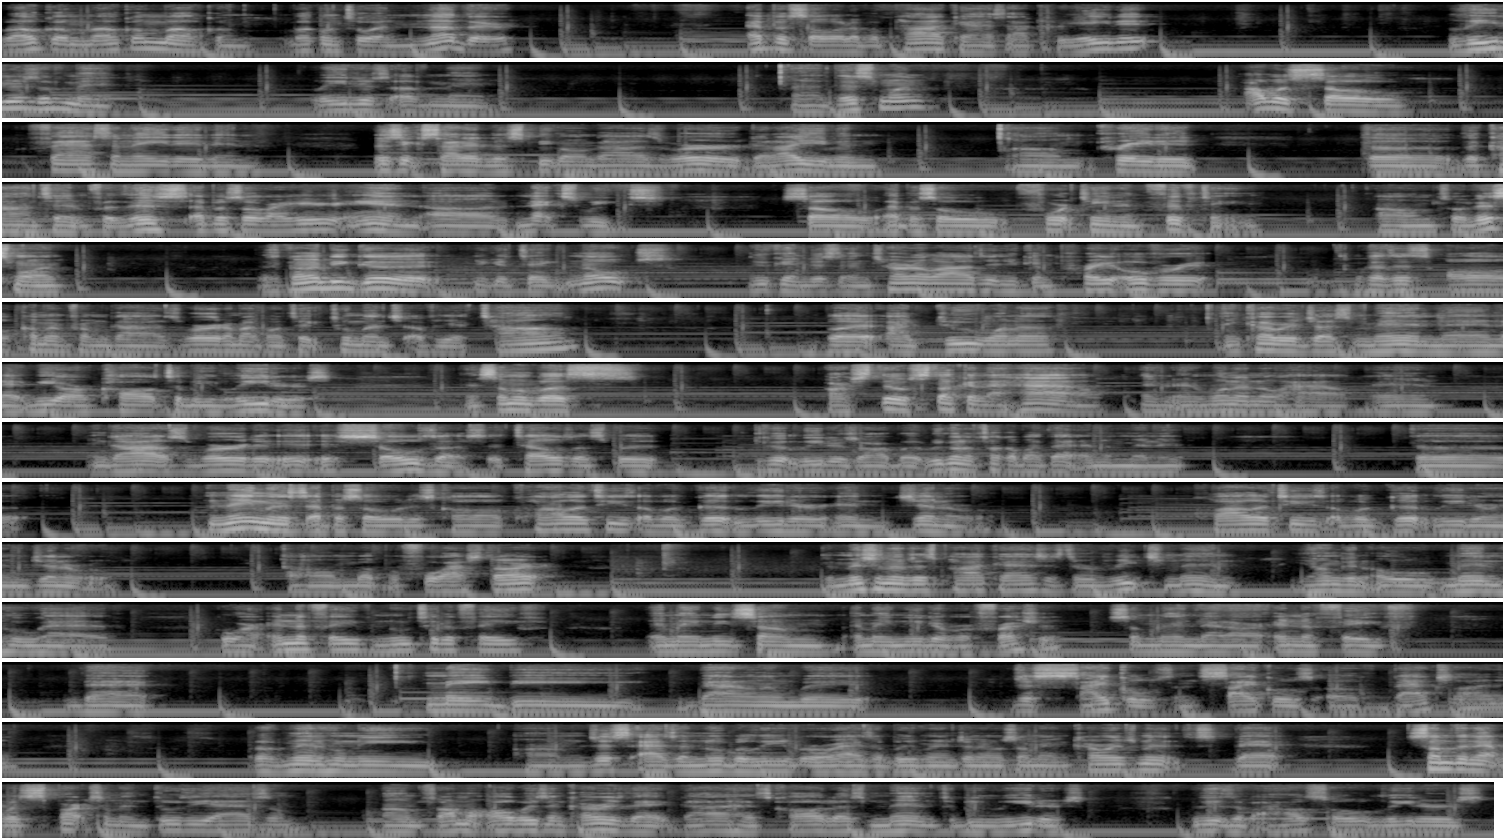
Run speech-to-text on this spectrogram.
Welcome, welcome, welcome. Welcome to another episode of a podcast I created Leaders of Men. Leaders of Men. Uh, this one, I was so fascinated and just excited to speak on God's word that I even um, created the the content for this episode right here and uh, next week's. So episode 14 and 15. Um, so this one is gonna be good. You can take notes, you can just internalize it, you can pray over it because it's all coming from God's word. I'm not gonna take too much of your time, but I do wanna encourage us men, man, that we are called to be leaders. And some of us are still stuck in the how and, and want to know how. And in God's word, it, it shows us, it tells us what good leaders are. But we're going to talk about that in a minute. The name of this episode is called Qualities of a Good Leader in General. Qualities of a Good Leader in General. Um, but before I start, the mission of this podcast is to reach men, young and old, men who have who are in the faith, new to the faith, and may need some and may need a refresher. Some men that are in the faith that may be battling with just cycles and cycles of backsliding, of men who need, um, just as a new believer or as a believer in general, some encouragements that something that would spark some enthusiasm. Um, so I'm gonna always encouraged that God has called us men to be leaders, leaders of our household, leaders.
